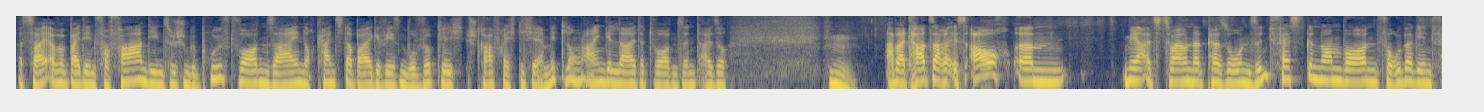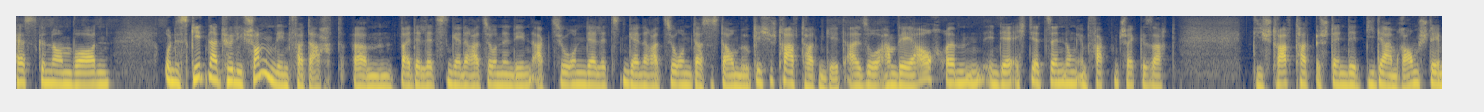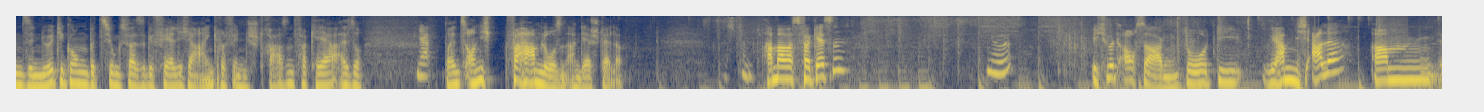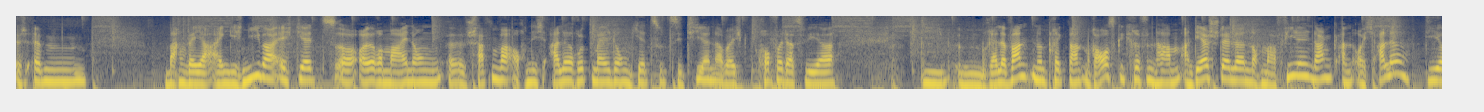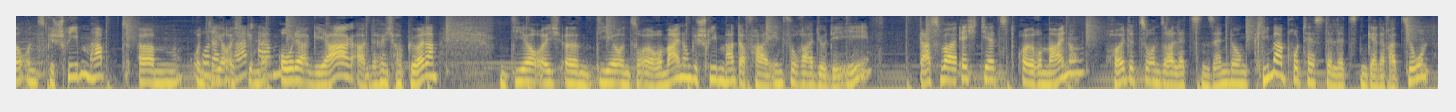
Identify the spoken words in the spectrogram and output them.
Es sei aber bei den Verfahren, die inzwischen geprüft worden seien, noch keins dabei gewesen, wo wirklich strafrechtliche Ermittlungen eingeleitet worden sind. Also, hm. Aber Tatsache ist auch, ähm, mehr als 200 Personen sind festgenommen worden, vorübergehend festgenommen worden. Und es geht natürlich schon um den Verdacht ähm, bei der letzten Generation, in den Aktionen der letzten Generation, dass es da um mögliche Straftaten geht. Also haben wir ja auch ähm, in der Echtjetzt-Sendung im Faktencheck gesagt, die Straftatbestände, die da im Raum stehen, sind Nötigung beziehungsweise gefährlicher Eingriff in den Straßenverkehr. Also ja. wollen es auch nicht verharmlosen an der Stelle. Das stimmt. Haben wir was vergessen? Nö. Ich würde auch sagen, so die, wir haben nicht alle. Ähm, ähm, machen wir ja eigentlich nie, war echt jetzt äh, eure Meinung. Äh, schaffen wir auch nicht alle Rückmeldungen hier zu zitieren, aber ich hoffe, dass wir die ähm, relevanten und prägnanten rausgegriffen haben. An der Stelle nochmal vielen Dank an euch alle, die ihr uns geschrieben habt ähm, und oder die ihr euch haben. oder ja, die ich auch gehört haben, die ihr euch, ähm, die ihr uns eure Meinung geschrieben habt auf hinforadio.de. Das war echt jetzt eure Meinung. Heute zu unserer letzten Sendung Klimaprotest der letzten Generation.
